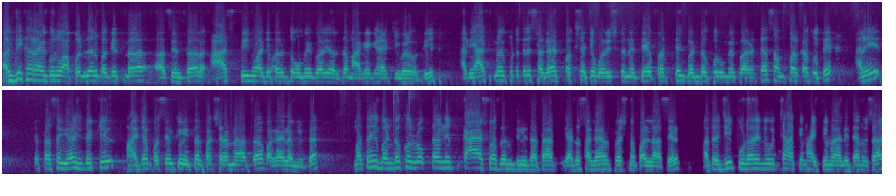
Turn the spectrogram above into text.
अगदी खरं आहे गुरु. आपण जर बघितलं असेल तर आज तीन वाजेपर्यंत उमेदवारी अर्ज मागे घेण्याची वेळ होती. आणि याचमुळे कुठेतरी सगळ्याच पक्षाचे वरिष्ठ नेते प्रत्येक बंडखोर उमेदवाराच्या संपर्कात होते. आणि तसं यश देखील भाजप असेल किंवा इतर पक्षांना बघायला मिळतं. मात्र ही बंडखोर रोखताना काय आश्वासन दिली जातात याचा सगळ्यांना प्रश्न पडला असेल. आता जी पुढारी न्यूजच्या हाती माहिती मिळाली त्यानुसार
